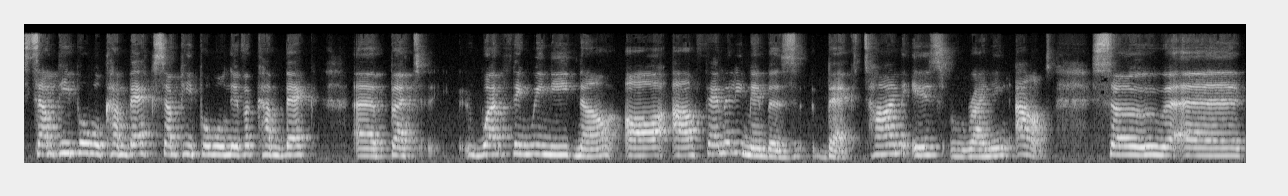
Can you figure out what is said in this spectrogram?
some people will come back, some people will never come back. Uh, but one thing we need now are our family members back. Time is running out. So uh,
